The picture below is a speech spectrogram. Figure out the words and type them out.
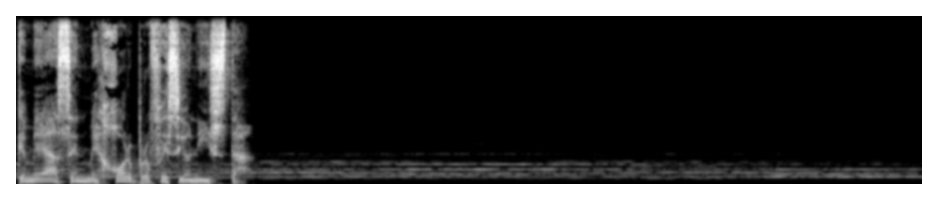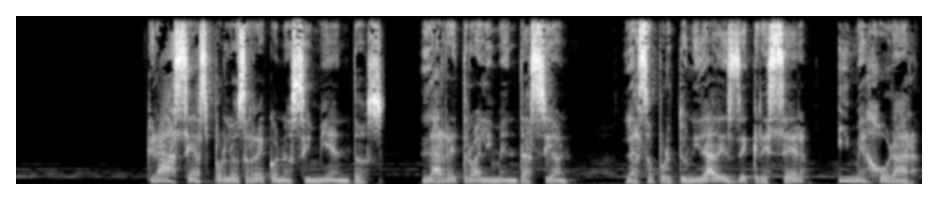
que me hacen mejor profesionista. Gracias por los reconocimientos, la retroalimentación, las oportunidades de crecer y mejorar.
